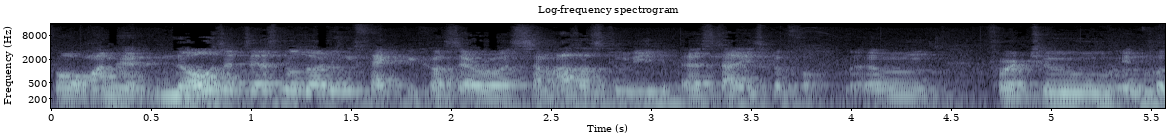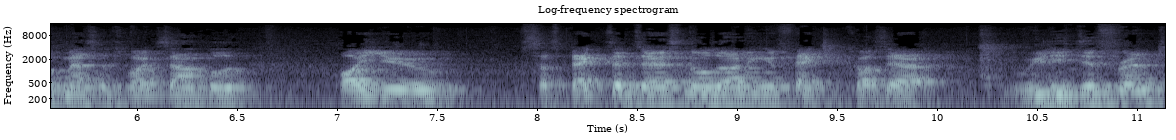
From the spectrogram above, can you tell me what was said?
for one hand, know that there's no learning effect because there were some other studi uh, studies before, um, for two input methods, for example, or you suspect that there's no learning effect because they're really different,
